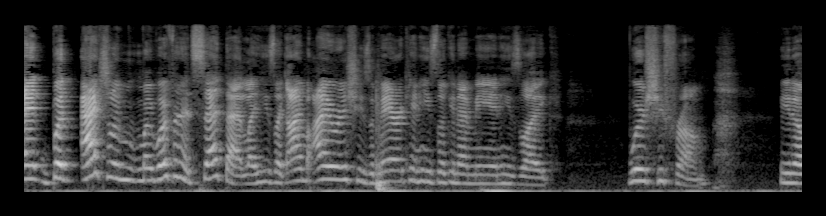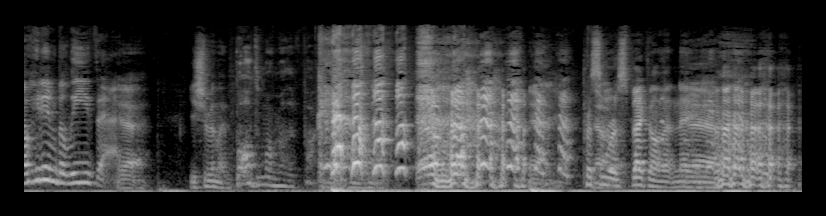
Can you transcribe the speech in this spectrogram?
and but actually, my boyfriend had said that. Like, he's like, I'm Irish. He's American. He's looking at me, and he's like, where's she from? You know, he didn't believe that. Yeah. You should have been like Baltimore, motherfucker. yeah. Put some No. respect on that name. Yeah.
